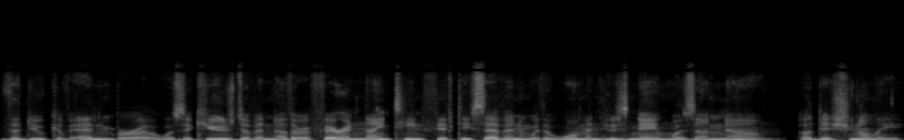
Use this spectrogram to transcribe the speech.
The Duke of Edinburgh was accused of another affair in 1957 with a woman whose name was unknown. Additionally,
